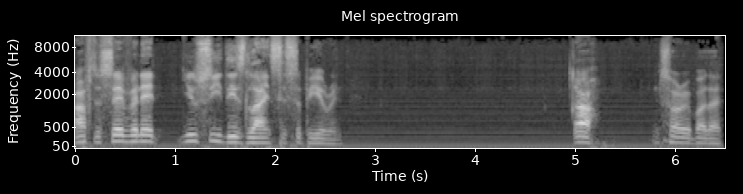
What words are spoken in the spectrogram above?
after saving it you see these lines disappearing. Ah I'm sorry about that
